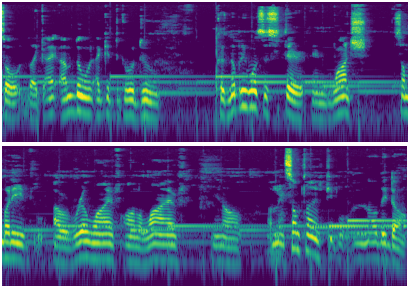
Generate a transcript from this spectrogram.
So like I, I'm doing, I get to go do, because nobody wants to sit there and watch somebody a real life on a live. You know, I mean sometimes people no they don't.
